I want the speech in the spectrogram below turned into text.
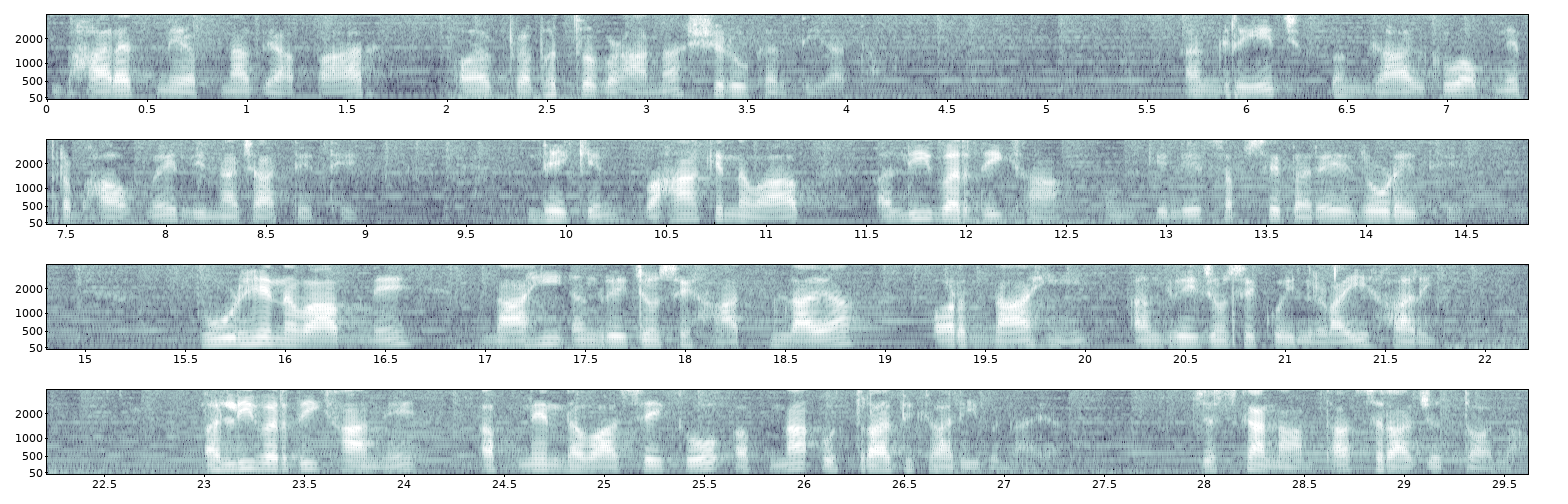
भारत में अपना व्यापार और प्रभुत्व बढ़ाना शुरू कर दिया था। अंग्रेज़ बंगाल को अपने प्रभाव में लेना चाहते थे। लेकिन वहाँ के नवाब अली वर्दी खां उनके लिए सबसे बड़े रोड़े थे। बूढ़े नवाब ने ना ही अंग्रेज़ों से हाथ मिलाया और ना ही अंग्रेज़ों से कोई लड़ाई हारी। अली वर्दी खां ने अपने नवासे को अपना उत्तराधिकारी बनाया, जिसका नाम था सिराजुद्दौला।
